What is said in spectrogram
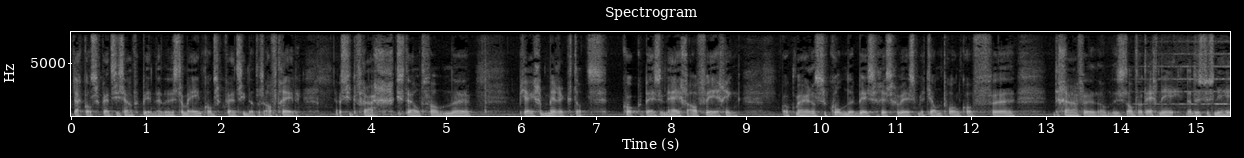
daar consequenties aan verbinden. En dan is er maar één consequentie, dat is aftreden. Als je de vraag stelt van... Heb jij gemerkt dat Kok bij zijn eigen afweging... ook maar een seconde bezig is geweest met Jan Pronk of uh, de Graven... dan is het antwoord echt nee. Dat is dus nee.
